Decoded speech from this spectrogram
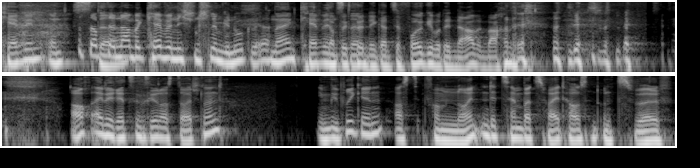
Kevin und Als ob der. Name Kevin nicht schon schlimm genug wäre. Nein, Ich Kevin glaube, wir können eine ganze Folge über den Namen machen. Auch eine Rezension aus Deutschland. Im Übrigen aus, vom 9. Dezember 2012.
